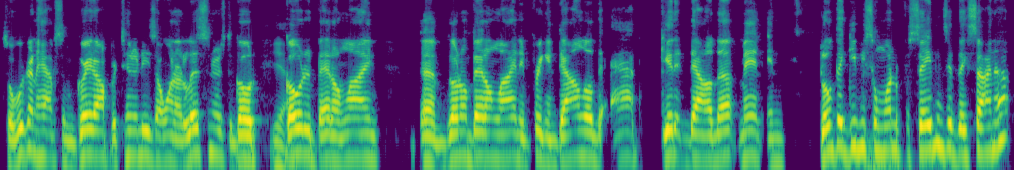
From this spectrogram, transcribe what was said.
So we're gonna have some great opportunities. I want our listeners to go yeah. go to bet online, um, go to bet online and freaking download the app, get it dialed up, man, and don't they give you some wonderful savings if they sign up?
